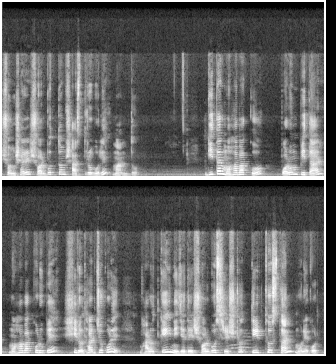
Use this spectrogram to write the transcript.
সংসারের সর্বোত্তম শাস্ত্র বলে মানত। গীতার মহাবাক্য পরম পিতার মহাবাক্যরূপে শিরোধার্য করে ভারতকেই নিজেদের সর্বশ্রেষ্ঠ তীর্থস্থান মনে করত।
